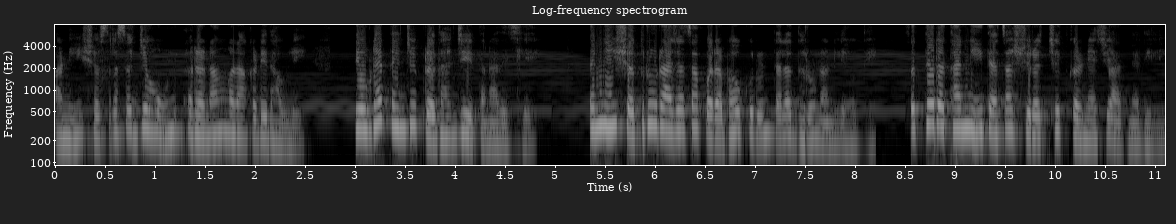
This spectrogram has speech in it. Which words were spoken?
आणि शस्त्रसज्ज होऊन रणांगणाकडे धावले. तेवढ्यात त्यांचे प्रधानजी येताना दिसले. त्यांनी शत्रू राजाचा पराभव करून त्याला धरून आणले होते. सत्यरथांनी त्याचा शिरच्छेद करण्याची आज्ञा दिली.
